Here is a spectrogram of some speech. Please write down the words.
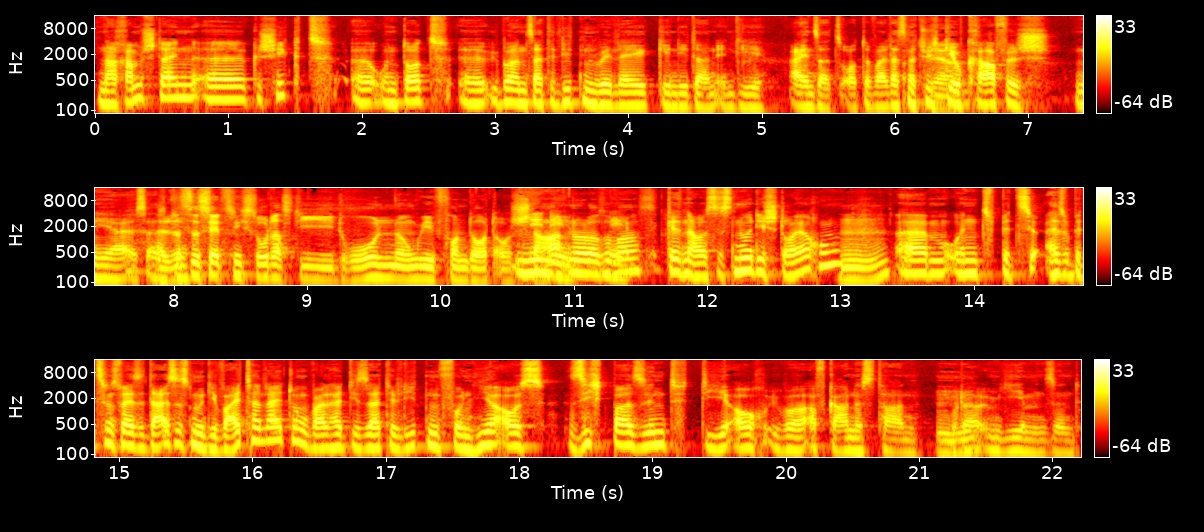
nach Rammstein äh, geschickt äh, und dort äh, über ein Satellitenrelay gehen die dann in die Einsatzorte, weil das natürlich Ja. geografisch näher ist. Also das die- ist jetzt nicht so, dass die Drohnen irgendwie von dort aus Nee, starten nee, oder nee. sowas? Genau, es ist nur die Steuerung Mhm. ähm, und bezieh also beziehungsweise da ist es nur die Weiterleitung, weil halt die Satelliten von hier aus sichtbar sind, die auch über Afghanistan Mhm. oder im Jemen sind.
